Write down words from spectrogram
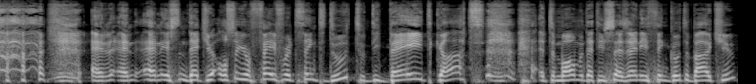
and, and, and isn't that your, also your favorite thing to do? To debate God at the moment that he says anything good about you?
